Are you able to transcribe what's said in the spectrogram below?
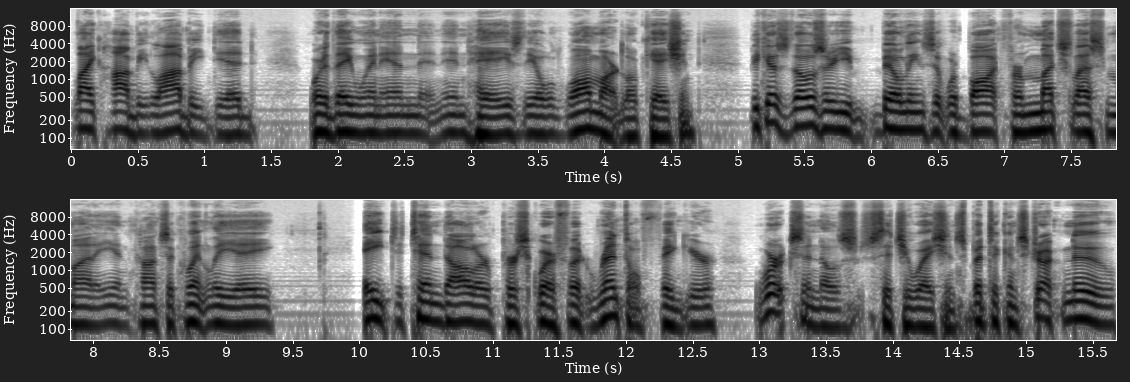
like Hobby Lobby did, where they went in in Hays, the old Walmart location, because those are buildings that were bought for much less money, and consequently, a eight to ten dollar per square foot rental figure works in those situations. But to construct new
